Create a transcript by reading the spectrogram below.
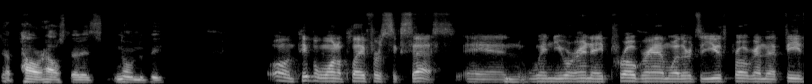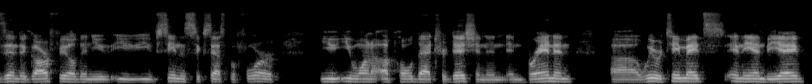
that powerhouse that it's known to be. Well, and people want to play for success, and mm-hmm. when you're in a program, whether it's a youth program that feeds into Garfield, and you, you you've seen the success before, you you want to uphold that tradition. And, and Brandon, uh, we were teammates in the NBA.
